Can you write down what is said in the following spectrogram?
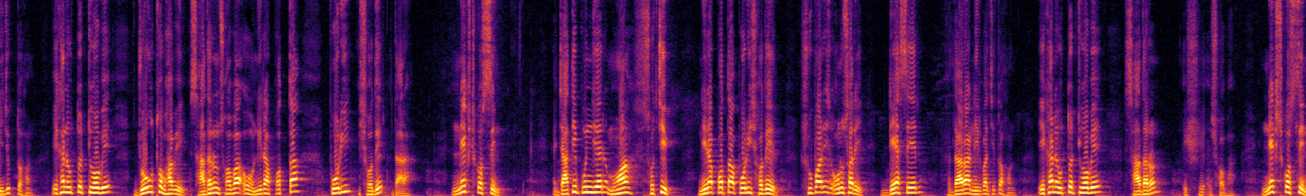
নিযুক্ত হন? এখানে উত্তরটি হবে যৌথভাবে সাধারণ সভা ও নিরাপত্তা পরিষদের দ্বারা। নেক্সট কোশ্চেন জাতিপুঞ্জের মহাসচিব নিরাপত্তা পরিষদের সুপারিশ অনুসারে ড্যাশের দ্বারা নির্বাচিত হন। এখানে উত্তরটি হবে সাধারণ সভা। নেক্সট কোশ্চেন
